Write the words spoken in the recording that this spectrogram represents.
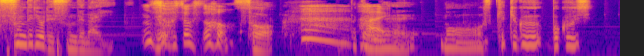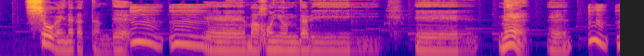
進んでるより進んでない。うんそうそうそう。そう。だからはい。ね、もう結局僕、し師匠がいなかったんでう、んうん。えーまあ本読んだり、えーね、えーうんう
